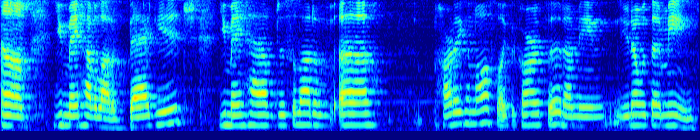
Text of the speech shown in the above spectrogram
Um, you may have a lot of baggage. You may have just a lot of uh, heartache and loss, like the card said. I mean, you know what that means.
